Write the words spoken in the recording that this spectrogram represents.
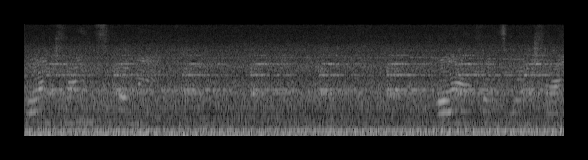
One train's coming. Oh, here comes one train.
